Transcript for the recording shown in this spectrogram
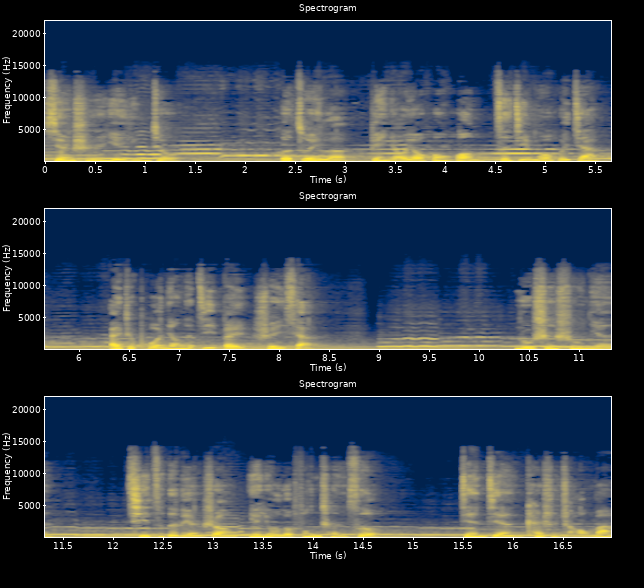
闲时也饮酒，喝醉了便摇摇晃晃自己摸回家，挨着婆娘的脊背睡下。如是数年，妻子的脸上也有了风尘色，渐渐开始吵骂，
